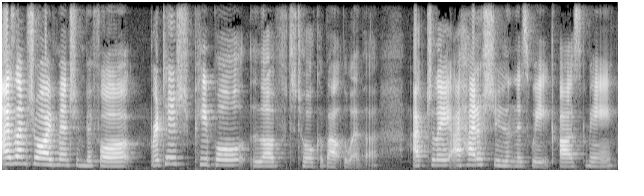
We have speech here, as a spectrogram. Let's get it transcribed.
As I'm sure I've mentioned before, British people love to talk about the weather. Actually, I had a student this week ask me,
